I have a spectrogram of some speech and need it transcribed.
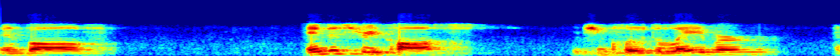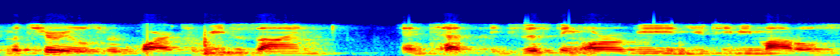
involve industry costs, which include the labor and materials required to redesign and test existing ROV and UTV models,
